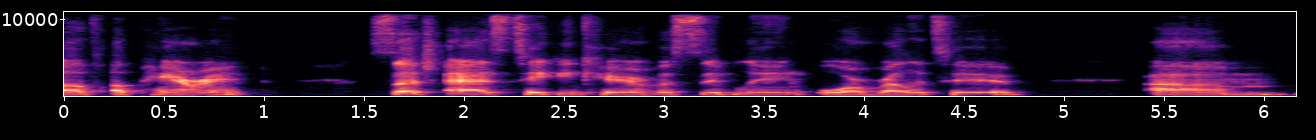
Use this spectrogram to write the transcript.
of a parent, such as taking care of a sibling or a relative. Um,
